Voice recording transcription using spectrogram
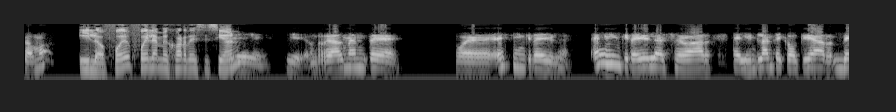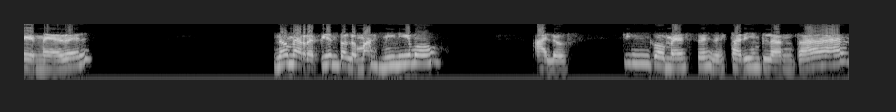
¿Cómo? ¿Y lo fue? ¿Fue la mejor decisión? Sí, sí, realmente fue, es increíble. Es increíble llevar el implante coclear de Medel. No me arrepiento lo más mínimo. A los cinco meses de estar implantada,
